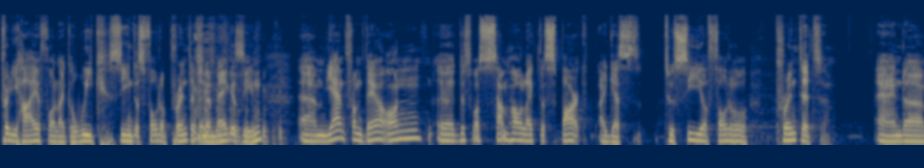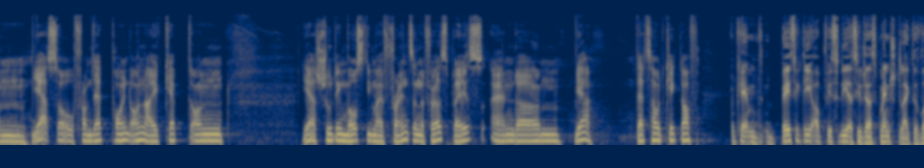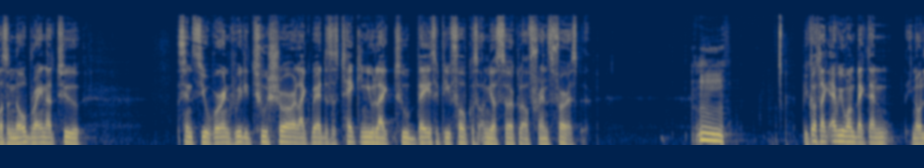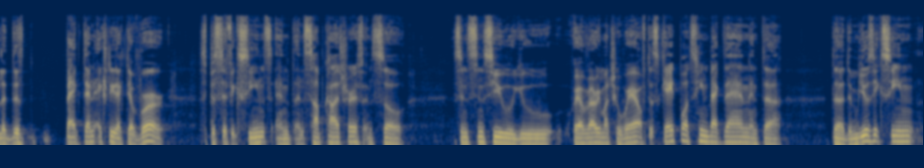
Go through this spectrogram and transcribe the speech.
pretty high for like a week seeing this photo printed in a magazine. um, yeah, and from there on, uh, this was somehow like the spark, I guess, to see your photo printed. And um, yeah, so from that point on, I kept on, yeah, shooting mostly my friends in the first place, and um, yeah, that's how it kicked off. Okay, and basically, obviously, as you just mentioned, like this was a no-brainer to, since you weren't really too sure like where this is taking you, like to basically focus on your circle of friends first. Mm. Because like everyone back then, you know, like this, back then actually like there were specific scenes and and subcultures, and so since since you you were very much aware of the skateboard scene back then and the the the music scene,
